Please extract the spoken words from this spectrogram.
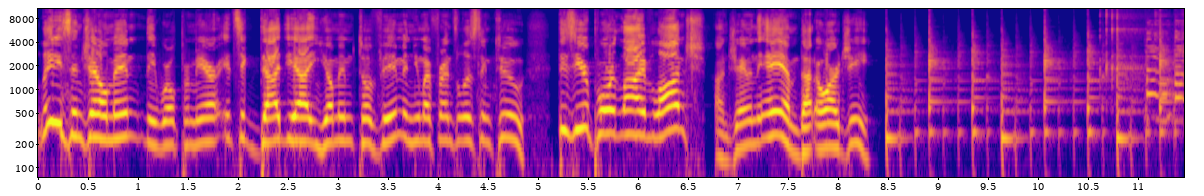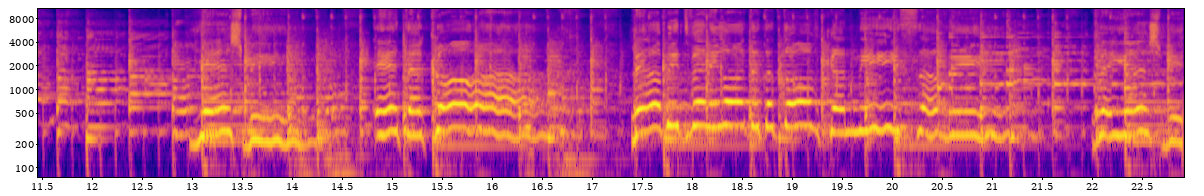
Ladies and gentlemen, the world premiere Itzik Dadya Yomim Tovim, and you, my friends, are listening to the Z Report Live launch on jmintheam.org. יש בי את הכוח להביט ולראות את הטוב כאן מסביב. ויש בי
